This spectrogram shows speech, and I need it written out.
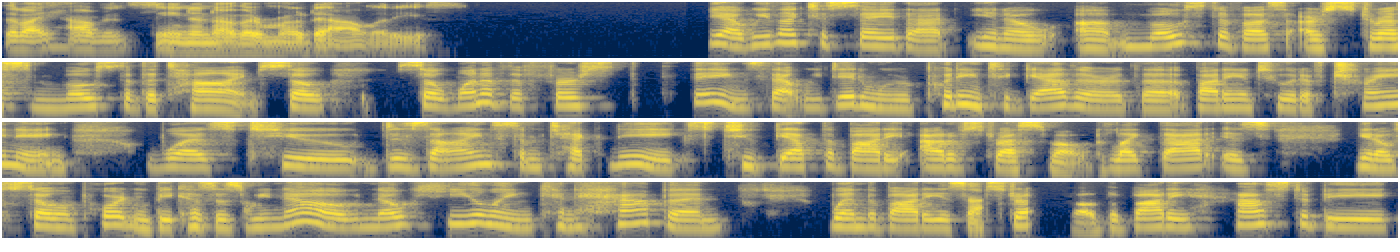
that I haven't seen in other modalities. Yeah, we like to say that you know uh, most of us are stressed most of the time. So, so one of the first things that we did when we were putting together the body intuitive training was to design some techniques to get the body out of stress mode. Like that is, you know, so important because as we know, no healing can happen when the body is in stress mode. The body has to be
